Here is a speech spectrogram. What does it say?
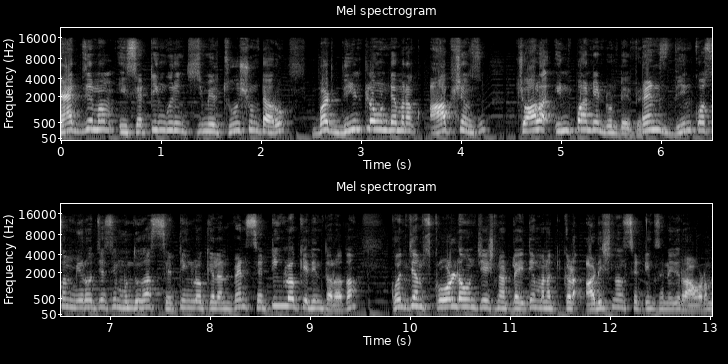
మ్యాక్సిమం ఈ సెట్టింగ్ గురించి మీరు చూసి ఉంటారు బట్ దీంట్లో ఉండే మనకు ఆప్షన్స్ చాలా ఇంపార్టెంట్ ఉంటాయి ఫ్రెండ్స్. దీనికోసం మీరు వచ్చేసి ముందుగా సెట్టింగ్లోకి వెళ్ళండి. ఫ్రెండ్స్ సెట్టింగ్లోకి వెళ్ళిన తర్వాత కొంచెం స్క్రోల్ డౌన్ చేసినట్లయితే మనకి ఇక్కడ అడిషనల్ సెట్టింగ్స్ అనేది రావడం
